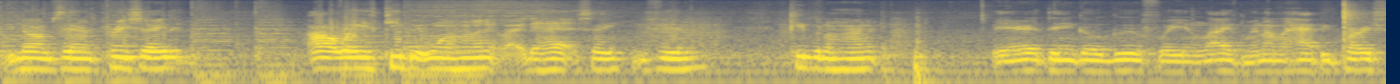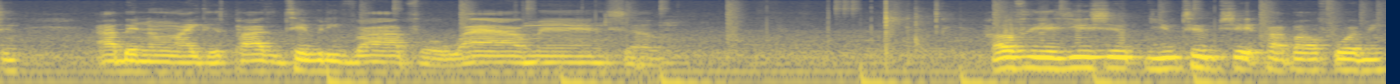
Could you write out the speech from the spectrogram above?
you know what I'm saying? Appreciate it. Always keep it 100, like the hat say. You feel me? Keep it 100. And everything go good for you in life, man. I'm a happy person. I've been on like this positivity vibe for a while, man. So hopefully this YouTube YouTube shit pop off for me.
